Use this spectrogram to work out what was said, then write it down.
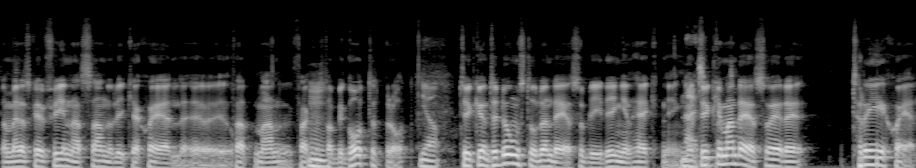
Men det ska ju finnas sannolika skäl eh, för att man faktiskt Mm. har begått ett brott. Ja. Tycker inte domstolen det så blir det ingen häktning. Men Nej, tycker man det så är det tre skäl.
